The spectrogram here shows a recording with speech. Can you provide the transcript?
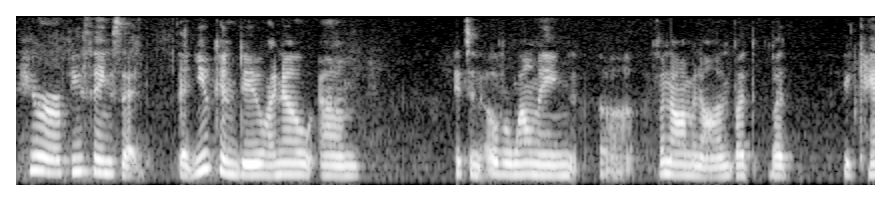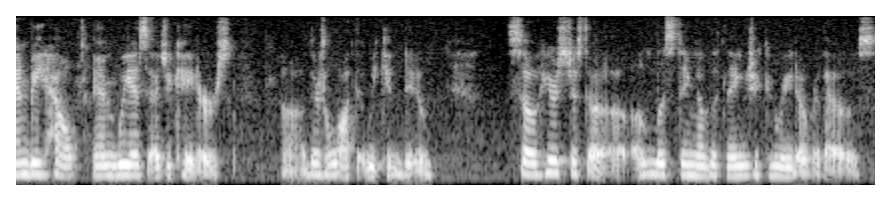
Here are a few things that that you can do. I know um, it's an overwhelming uh, phenomenon, but but it can be helped, and we as educators, uh, there's a lot that we can do. So here's just a, a listing of the things you can read over those.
